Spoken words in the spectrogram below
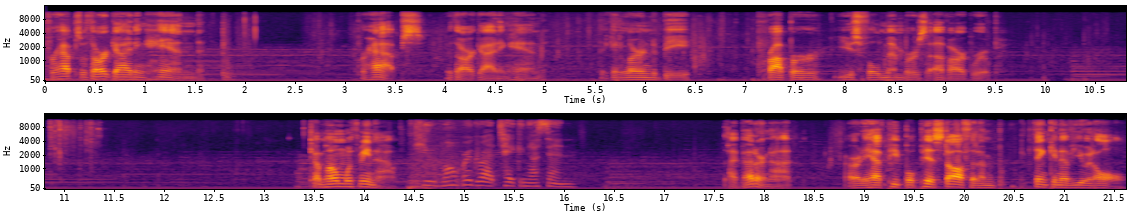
perhaps with our guiding hand. Perhaps with our guiding hand. They can learn to be proper, useful members of our group. Come home with me now. You won't regret taking us in. I better not. I already have people pissed off that I'm thinking of you at all.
